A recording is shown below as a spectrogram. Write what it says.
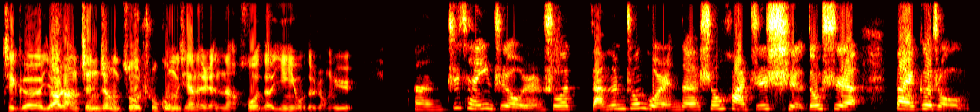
这个要让真正做出贡献的人呢获得应有的荣誉。嗯，之前一直有人说，咱们中国人的生化知识都是拜各种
